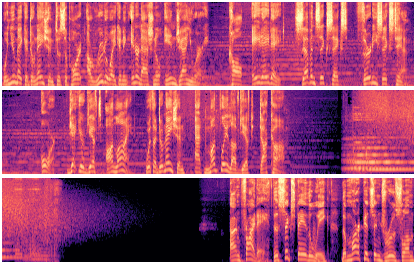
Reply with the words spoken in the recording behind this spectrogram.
when you make a donation to support A Rood Awakening International in January. Call 888 766 3610 or get your gifts online with a donation at monthlylovegift.com. On Friday, the sixth day of the week, the markets in Jerusalem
